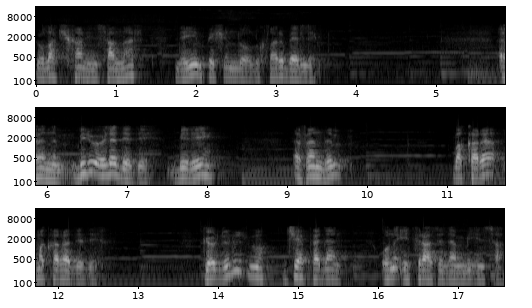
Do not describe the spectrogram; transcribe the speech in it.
yola çıkan insanlar neyin peşinde oldukları belli. Efendim, biri öyle dedi, biri efendim bakara makara dedi. Gördünüz mü cepheden onu itiraz eden bir insan?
